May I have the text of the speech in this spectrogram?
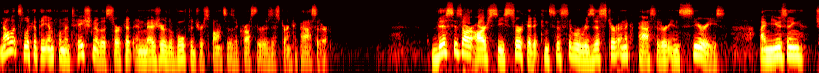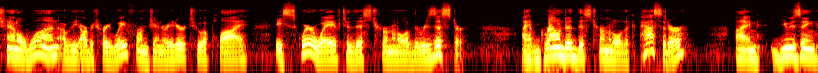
Now let's look at the implementation of the circuit and measure the voltage responses across the resistor and capacitor. This is our RC circuit. It consists of a resistor and a capacitor in series. I'm using channel 1 of the arbitrary waveform generator to apply a square wave to this terminal of the resistor. I have grounded this terminal of the capacitor I'm using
